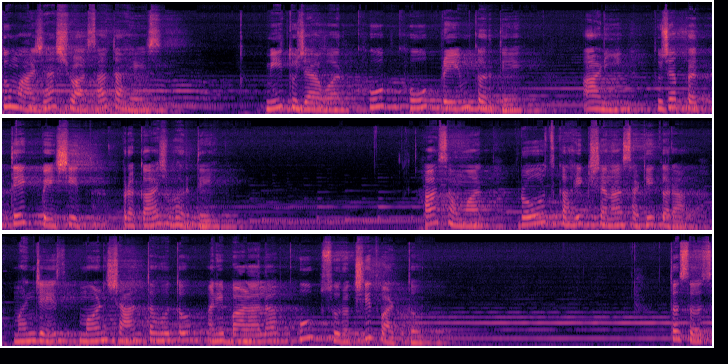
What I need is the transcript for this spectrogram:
तू माझ्या श्वासात आहेस. मी तुझ्यावर खूप खूप प्रेम करते आणि तुझ्या प्रत्येक पेशीत प्रकाश भरते. हा संवाद रोज काही क्षणासाठी करा. म्हणजेच मन शांत होतं आणि बाळाला खूप सुरक्षित वाटतं. तसंच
